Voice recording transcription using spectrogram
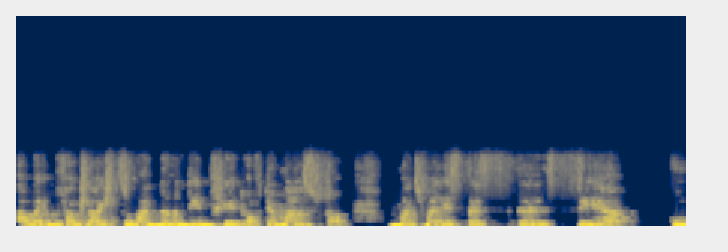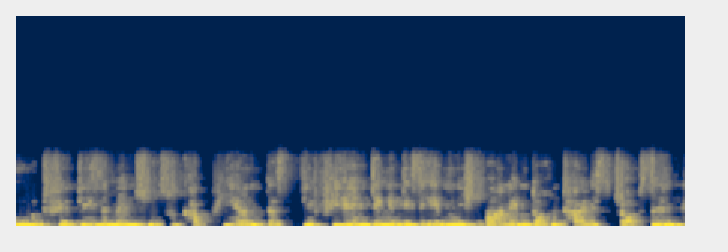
Aber im Vergleich zu anderen, denen fehlt oft der Maßstab. Und manchmal ist das äh, sehr gut für diese Menschen zu kapieren, dass die vielen Dinge, die sie eben nicht wahrnehmen, doch ein Teil des Jobs sind,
